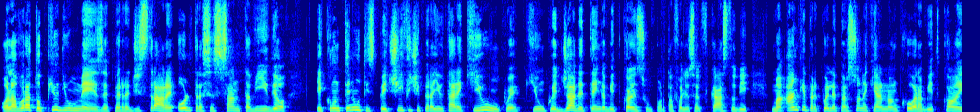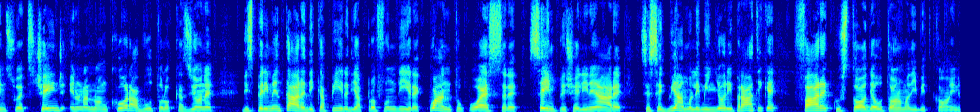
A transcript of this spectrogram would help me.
Ho lavorato più di un mese per registrare oltre 60 video e contenuti specifici per aiutare chiunque, chiunque già detenga Bitcoin sul portafoglio self-custody, ma anche per quelle persone che hanno ancora Bitcoin su exchange e non hanno ancora avuto l'occasione di sperimentare, di capire, di approfondire quanto può essere semplice e lineare se seguiamo le migliori pratiche fare custodia autonoma di Bitcoin.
